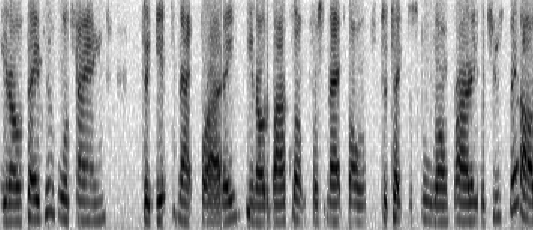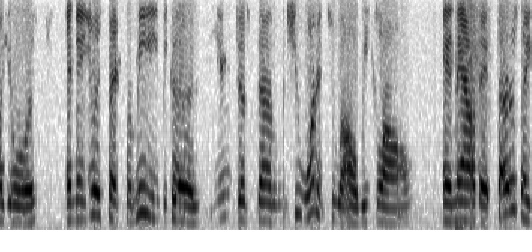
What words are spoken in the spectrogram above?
you know, saved his little change to get Snack Friday, you know, to buy something for snacks on to take to school on Friday, but you spent all yours and then you expect for me because you just done what you wanted to all week long. And now that Thursday's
